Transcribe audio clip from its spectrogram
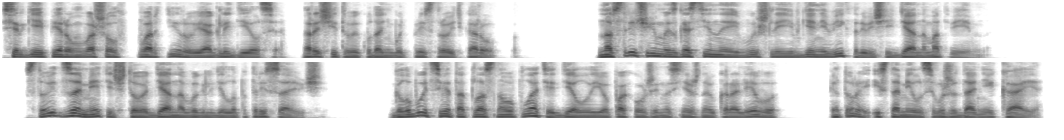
Сергей первым вошел в квартиру и огляделся, рассчитывая куда-нибудь пристроить коробку. Навстречу им из гостиной вышли Евгений Викторович и Диана Матвеевна. Стоит заметить, что Диана выглядела потрясающе. Голубой цвет атласного платья делал ее похожей на снежную королеву, которая истомилась в ожидании Кая.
